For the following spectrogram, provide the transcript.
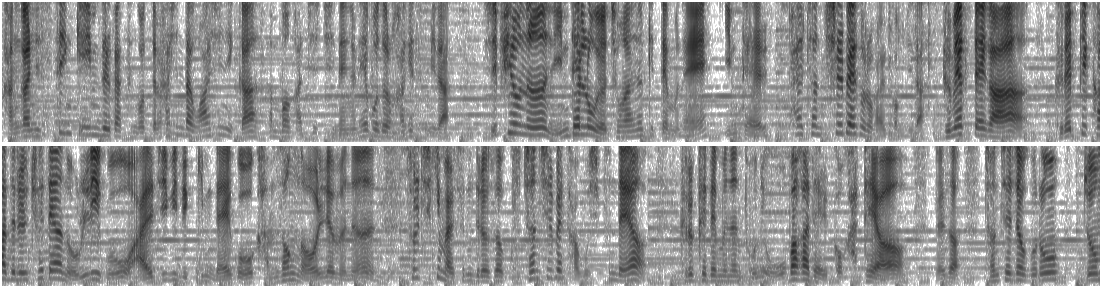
간간히 스팀 게임들 같은 것들을 하신다고 하시니까 한번 같이 진행을 해보도록 하겠습니다. CPU는 인텔로 요청하셨기 때문에 인텔 8700으로 갈 겁니다. 금액대가 그래픽 카드를 최대한 올리고 RGB 느낌 내고 감성 넣으려면은 솔직히 말씀드려서 9700 가고 싶은데요. 그렇게 되면은 돈이 오버가 될 것 같아요. 그래서 전체적으로 좀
